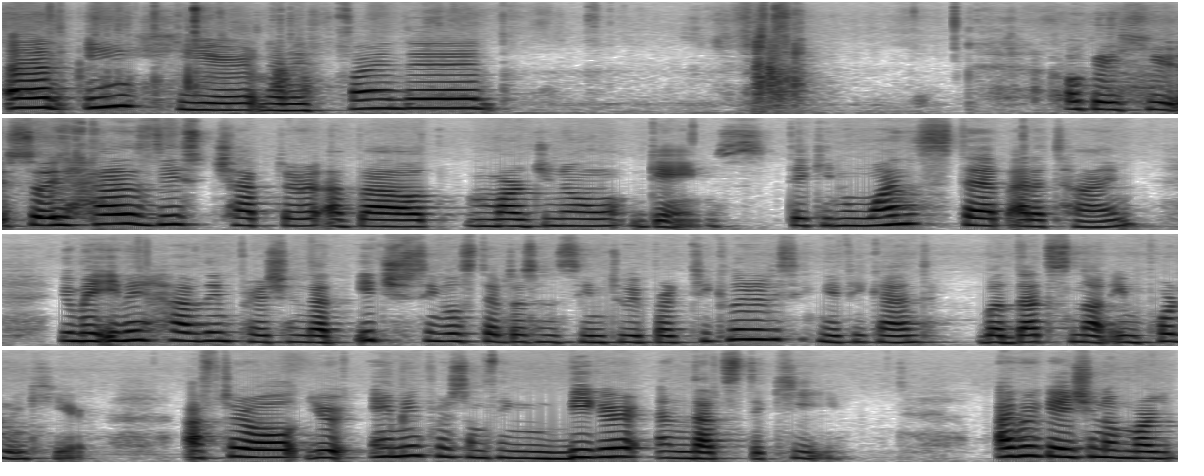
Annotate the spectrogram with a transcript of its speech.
And in here, let me find it. Okay, here. So it has this chapter about marginal gains, taking one step at a time. You may even have the impression that each single step doesn't seem to be particularly significant, but that's not important here. After all, you're aiming for something bigger, and that's the key. Aggregation of mar-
